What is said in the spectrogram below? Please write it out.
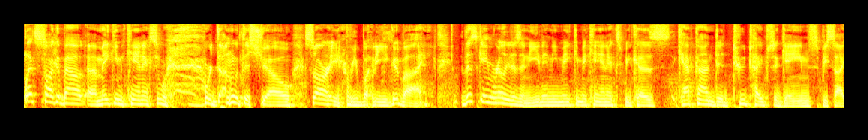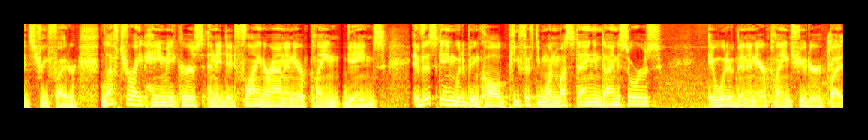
let's talk about uh, making mechanics. We're, we're done with this show. Sorry, everybody. Goodbye. This game really doesn't need any making mechanics because Capcom did two types of games besides Street Fighter left to right haymakers, and they did flying around in airplane games. If this game would have been called P 51 Mustang and Dinosaurs, it would have been an airplane shooter, but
